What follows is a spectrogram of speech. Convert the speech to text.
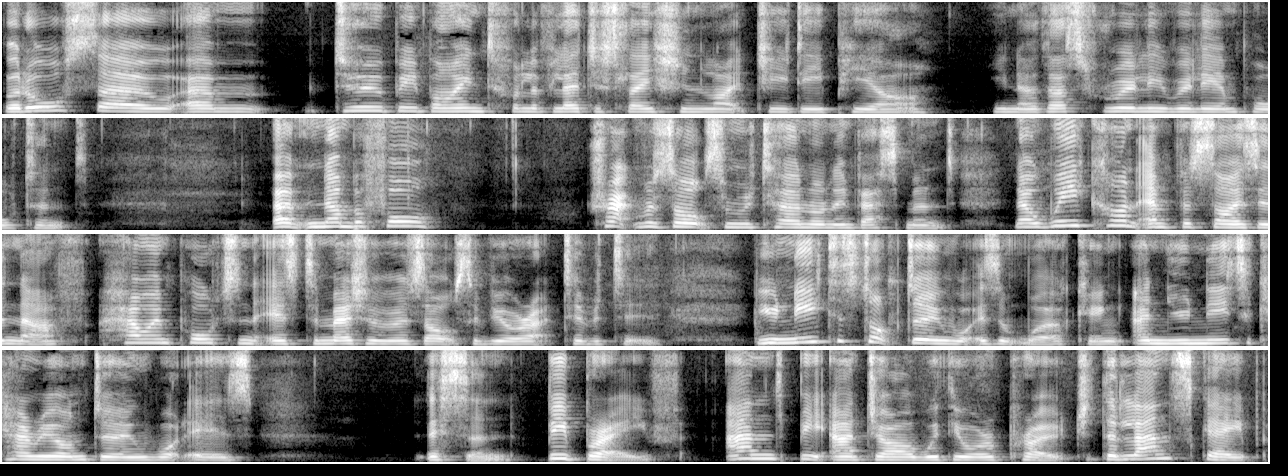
But also, um, do be mindful of legislation like GDPR. You know, that's really, really important. Um, number four, track results and return on investment. Now, we can't emphasize enough how important it is to measure results of your activity. You need to stop doing what isn't working and you need to carry on doing what is. Listen, be brave and be agile with your approach. The landscape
